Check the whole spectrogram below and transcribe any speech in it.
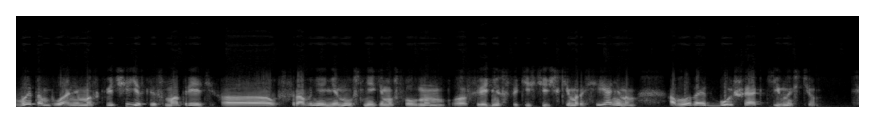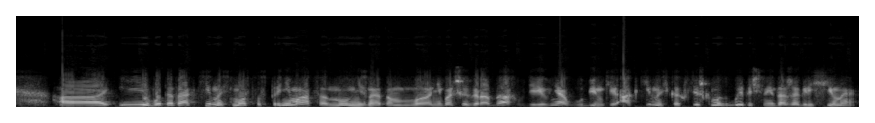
В этом плане москвичи, если смотреть э, в сравнении ну, с неким условным среднестатистическим россиянином, обладают большей активностью. А, и вот эта активность может восприниматься, ну, не знаю, там, в небольших городах, в деревнях, в глубинке, активность как слишком избыточная и даже агрессивная.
